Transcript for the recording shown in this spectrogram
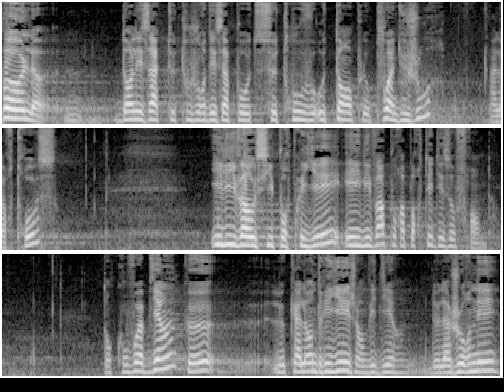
Paul, dans les actes toujours des apôtres, se trouve au temple au point du jour, à l'orthros. Il y va aussi pour prier et il y va pour apporter des offrandes. Donc on voit bien que le calendrier, j'ai envie de dire, de la journée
